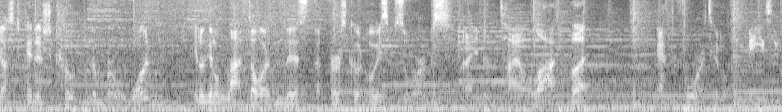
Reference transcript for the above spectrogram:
Just finished coat number one. It'll get a lot duller than this. The first coat always absorbs uh, into the tile a lot, but after four, it's gonna look amazing.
